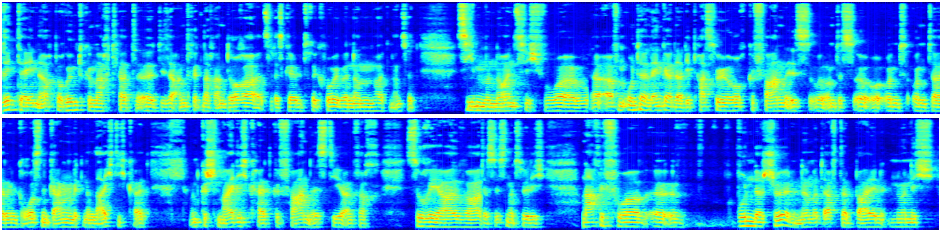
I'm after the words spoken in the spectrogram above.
Ritt, der ihn auch berühmt gemacht hat, äh, dieser Antritt nach Andorra, als er das gelbe Trikot übernommen hat, 1997, wo er äh, auf dem Unterlenker da die Passhöhe hochgefahren ist und, das, äh, und, und den großen Gang mit einer Leichtigkeit und Geschmeidigkeit gefahren ist, die einfach surreal war. Das ist natürlich nach wie vor äh, wunderschön. Ne? Man darf dabei nur nicht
